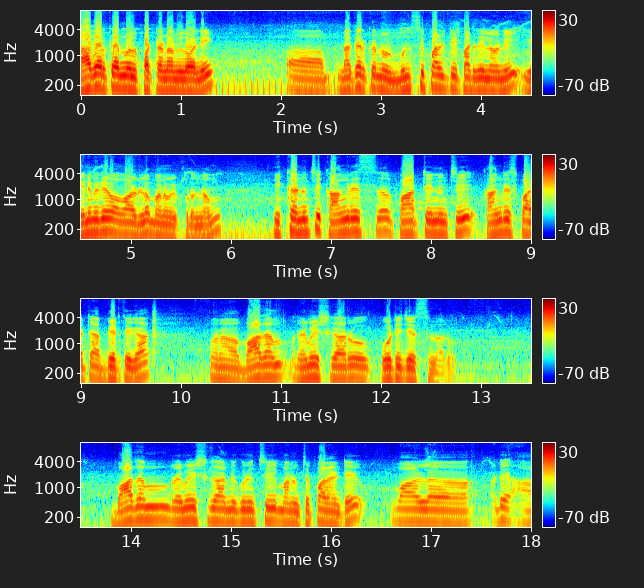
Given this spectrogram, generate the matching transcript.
నాగర్ కర్నూలు పట్టణంలోని నగర్ కర్నూలు మున్సిపాలిటీ పరిధిలోని ఎనిమిదవ వార్డులో మనం ఇప్పుడున్నాము. ఇక్కడ నుంచి కాంగ్రెస్ పార్టీ నుంచి కాంగ్రెస్ పార్టీ అభ్యర్థిగా మన బాదం రమేష్ గారు పోటీ చేస్తున్నారు. బాదం రమేష్ గారిని గురించి మనం చెప్పాలంటే వాళ్ళ అంటే ఆ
